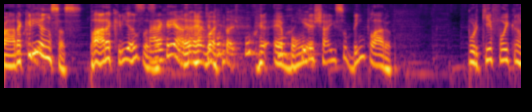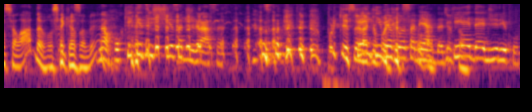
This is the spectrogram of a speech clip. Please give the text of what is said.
Para crianças. Para crianças. Para crianças, é, é, é importante. Por, é por bom quê? deixar isso bem claro. Por que foi cancelada? Você quer saber? Não, por que, que existia essa desgraça? por que será quem que, que inventou essa merda? De quem então, é a ideia de Jerico?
